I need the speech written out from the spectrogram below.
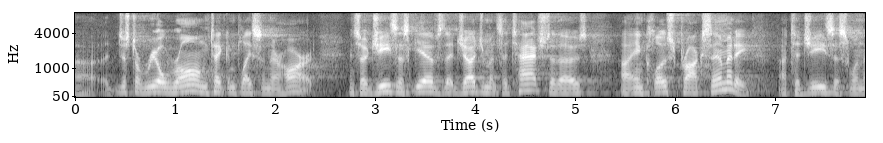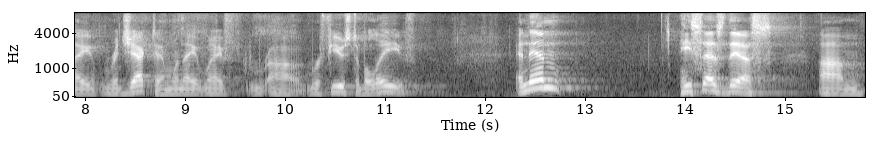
uh, just a real wrong taking place in their heart. And so Jesus gives that judgment's attached to those uh, in close proximity uh, to Jesus when they reject him, when they, when they uh, refuse to believe. And then he says this, um,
